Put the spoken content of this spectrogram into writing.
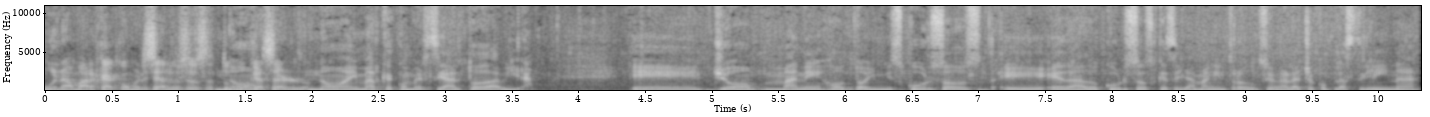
una marca comercial, o sea, usted tuvo que hacerlo. No hay marca comercial todavía. Eh, yo manejo, doy mis cursos, eh, he dado cursos que se llaman Introducción a la Chocoplastilina.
